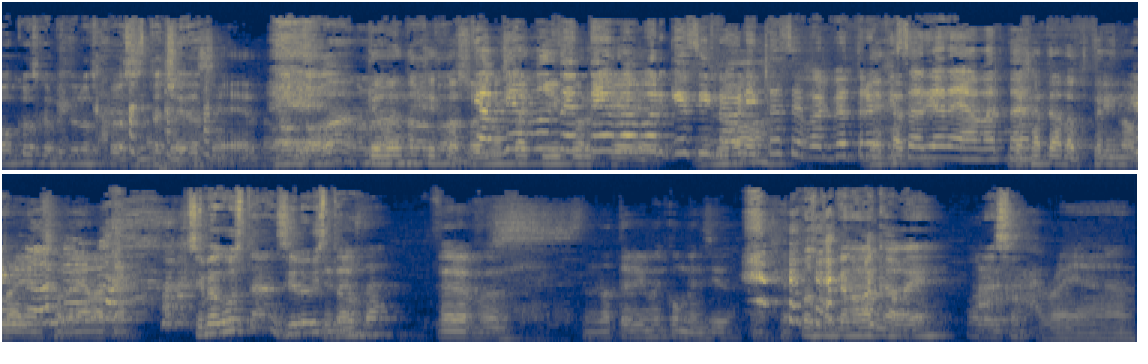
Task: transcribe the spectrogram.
Pocos capítulos, pero sí No está puede chida. ser, No toda, no Qué bueno no que. Josué no está Cambiemos aquí de porque... tema porque si no, No, ahorita se vuelve otro Deja- episodio de Avatar. Déjate adoctrino, Ryan, No, sobre no. Avatar. Sí me gusta, sí lo he ¿Sí visto. te gusta? Pero pues no te vi muy convencido. No sé. Pues porque no la acabé, por eso. Ah, Ryan.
